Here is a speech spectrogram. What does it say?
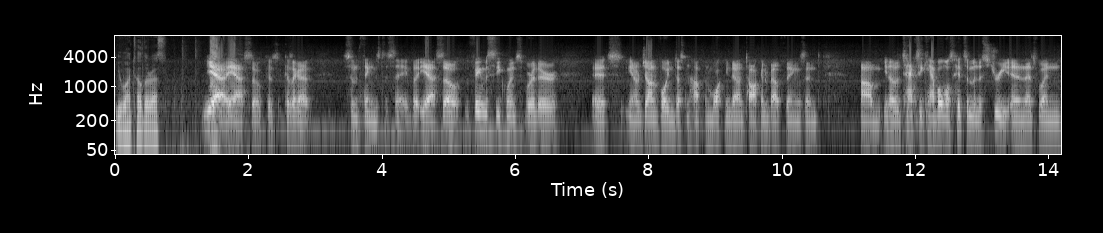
you want to tell the rest? Yeah, yeah. So, because I got some things to say, but yeah. So the famous sequence where they're, it's you know Jon Voight and Dustin Hoffman walking down talking about things, and um, you know the taxi cab almost hits him in the street, and that's when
